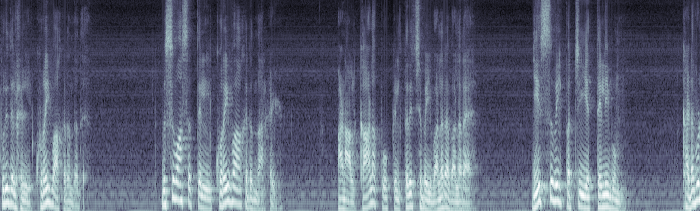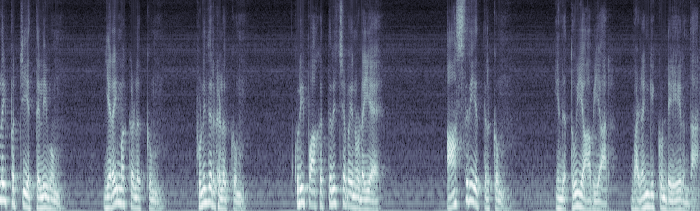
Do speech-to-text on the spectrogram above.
புரிதல்கள் குறைவாக இருந்தது. விசுவாசத்தில் குறைவாக இருந்தார்கள். ஆனால் காலப்போக்கில் திருச்சபை வளர வளர இயேசுவை பற்றிய தெளிவும் கடவுளை பற்றிய தெளிவும் இறைமக்களுக்கும் புனிதர்களுக்கும் குறிப்பாக திருச்சபையினுடைய ஆசிரியத்திற்கும் இந்த தூய ஆவியார் வழங்கி கொண்டே இருந்தார்.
